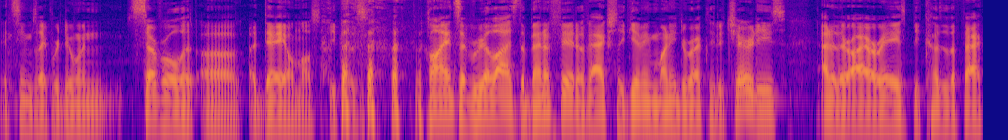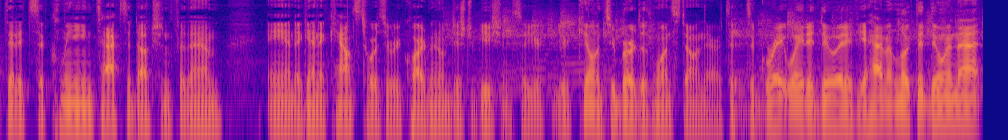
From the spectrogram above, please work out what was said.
It seems like we're doing several uh, a day almost because clients have realized the benefit of actually giving money directly to charities out of their IRAs because of the fact that it's a clean tax deduction for them. And again, it counts towards the required minimum distribution. So you're, you're killing two birds with one stone there. It's a, it's a great way to do it. If you haven't looked at doing that,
